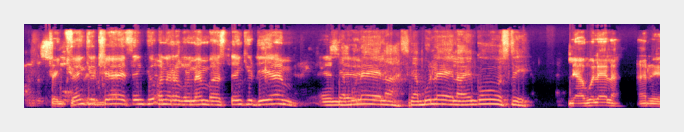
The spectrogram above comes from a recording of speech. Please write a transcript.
Thank you. Thank you, Chair. Thank you, honorable members. Thank you, DM. And uh, Siyabulela, siyabulela enkosi. Liyabulela, are.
